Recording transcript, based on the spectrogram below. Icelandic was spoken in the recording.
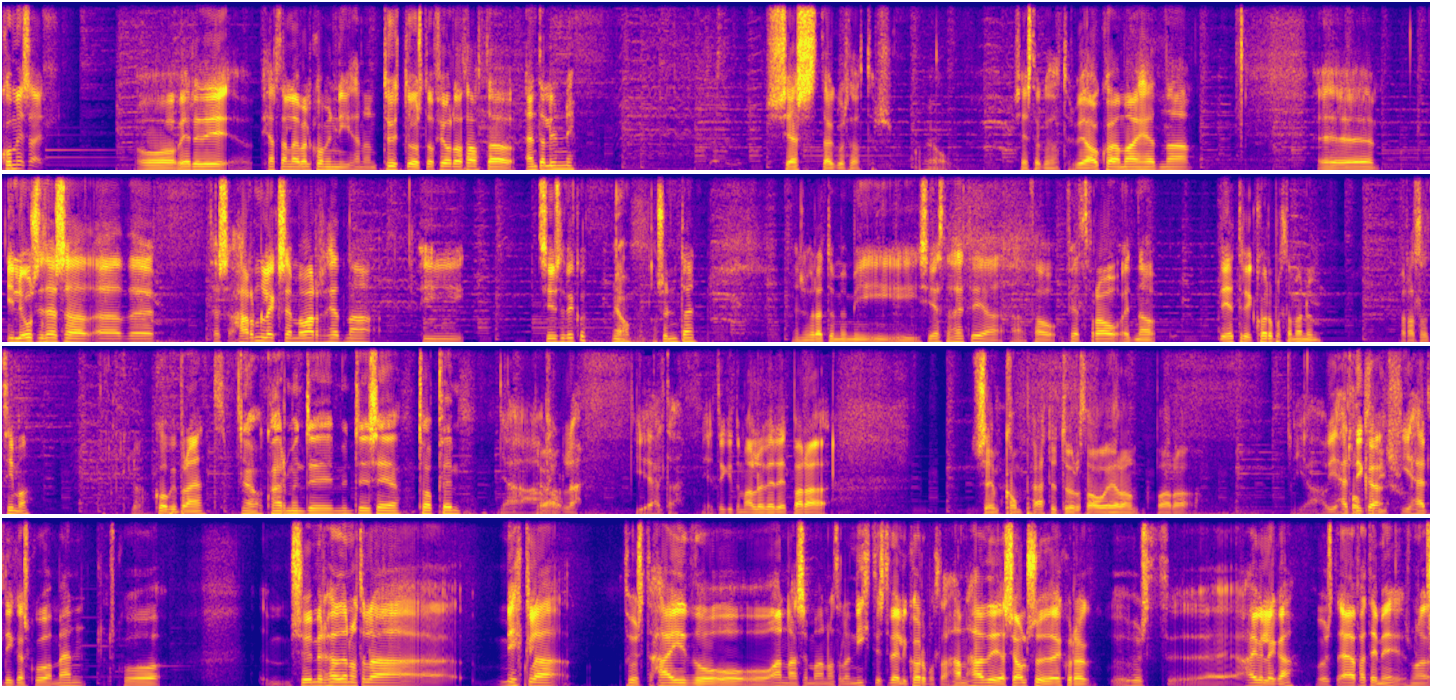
Komið sæl. Og verið þið hjartanlega velkomin í þennan 24. þátt af endalínni Sérstakur þáttur. Já, Sérstakur þáttur. Við ákvaðum að hérna uh, í ljósi þess að, að uh, þess harmleik sem var hérna í síðustu viku já, á sunnudaginn eins og við rættum um í, í, í síðasta þætti að, að þá fjall frá einna betri köruboltamönnum bara allra tíma Kobe Bryant já Hvar myndi, myndi þið segja top 5? Já, klárlega Ég held að, ég held að við getum alveg verið bara sem competitor þá er hann bara Já, ég held líka þrír. Ég held líka sko að menn sko Sumir höfðu náttúrulega mikla þú veist, hæð og, og, og annað sem að náttúrulega nýttist vel í körubólta hann hafði að sjálfsögðu veist, eh, hæfileika þú veist, eða fættið mig, svona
